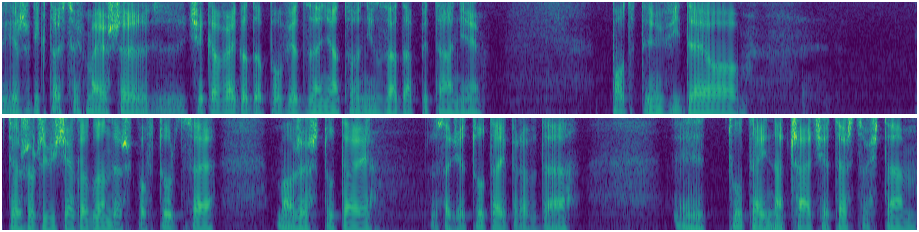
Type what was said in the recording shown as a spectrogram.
Jeżeli ktoś coś ma jeszcze ciekawego do powiedzenia, to niech zada pytanie pod tym wideo. To już oczywiście jak oglądasz w powtórce, możesz tutaj, w zasadzie tutaj, prawda, tutaj na czacie też coś tam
